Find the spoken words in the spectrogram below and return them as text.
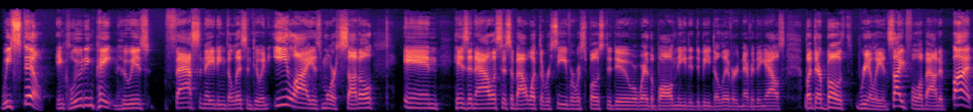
we still, including Peyton, who is fascinating to listen to. And Eli is more subtle in his analysis about what the receiver was supposed to do or where the ball needed to be delivered and everything else. But they're both really insightful about it. But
